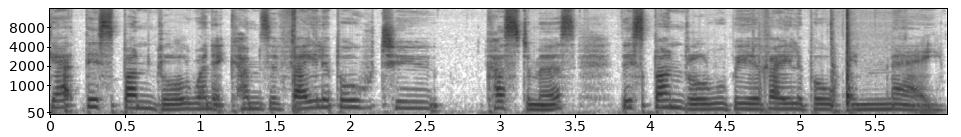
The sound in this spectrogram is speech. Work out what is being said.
get this bundle when it comes available to customers. This bundle will be available in May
